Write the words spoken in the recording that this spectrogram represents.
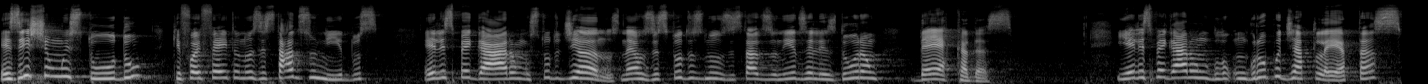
Existe um estudo que foi feito nos Estados Unidos. Eles pegaram um estudo de anos, né? Os estudos nos Estados Unidos eles duram décadas. E eles pegaram um, um grupo de atletas,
